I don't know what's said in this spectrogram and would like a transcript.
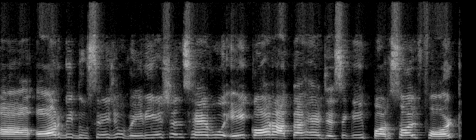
आ, और भी दूसरे जो वेरिएशंस है वो एक और आता है जैसे कि परसोल फोर्ट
